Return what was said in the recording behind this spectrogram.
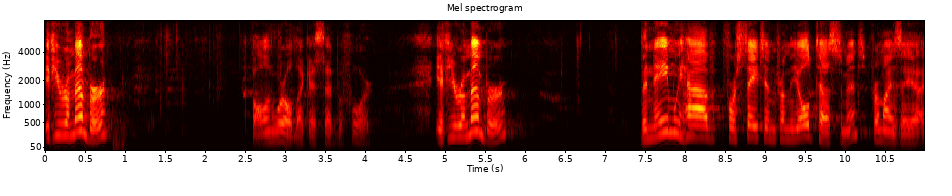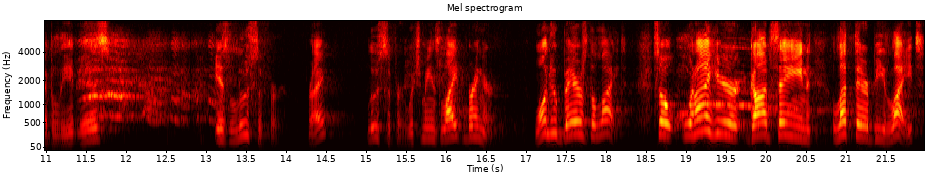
if you remember, fallen world, like I said before, if you remember, The name we have for Satan from the Old Testament, from Isaiah, I believe, is, is Lucifer, right? Lucifer, which means light bringer, one who bears the light. So when I hear God saying, Let there be light,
